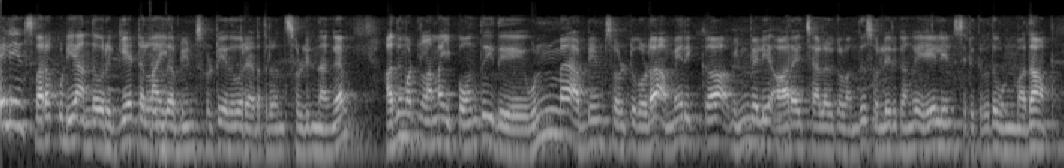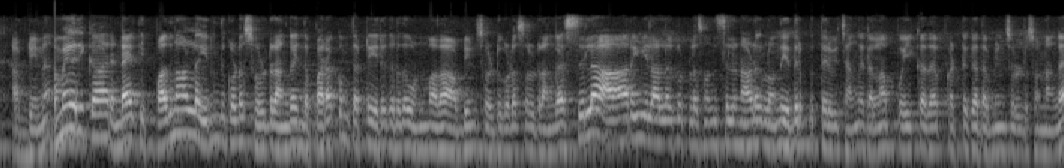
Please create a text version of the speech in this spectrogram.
ஏலியன்ஸ் வரக்கூடிய அந்த ஒரு கேட்டெல்லாம் இது அப்படின்னு சொல்லிட்டு ஏதோ ஒரு இடத்துல வந்து சொல்லியிருந்தாங்க. அது மட்டும் இல்லாமல் இப்போ வந்து இது உண்மை அப்படின்னு சொல்லிட்டு கூட அமெரிக்கா விண்வெளி ஆராய்ச்சியாளர்கள் வந்து சொல்லியிருக்காங்க ஏலியன்ஸ் இருக்கிறது உண்மைதான் அப்படின்னு. அமெரிக்கா ரெண்டாயிரத்தி பதினாலில் இருந்து கூட சொல்கிறாங்க இந்த பறக்கும் தட்டு இருக்கிறது உண்மைதான் அப்படின்னு சொல்லிட்டு கூட சொல்கிறாங்க சில அறிவியலாளர்கள் ப்ளஸ் வந்து சில நாடுகள் வந்து எதிர்ப்பு தெரிவித்தாங்க இதெல்லாம் பொய் கதை கட்டுக்கதை அப்படின்னு சொல்லிட்டு சொன்னாங்க.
